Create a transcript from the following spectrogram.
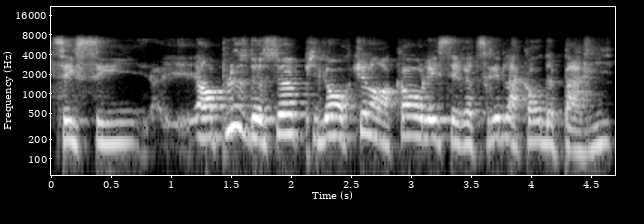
C'est, En plus de ça, puis là, on recule encore, là, il s'est retiré de l'accord de Paris.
